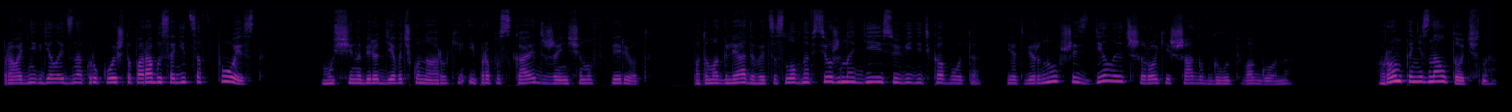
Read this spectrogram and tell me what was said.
Проводник делает знак рукой, что пора бы садиться в поезд. Мужчина берет девочку на руки и пропускает женщину вперед. Потом оглядывается, словно все же надеясь увидеть кого-то, и, отвернувшись, делает широкий шаг вглубь вагона. Ромка не знал точно,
